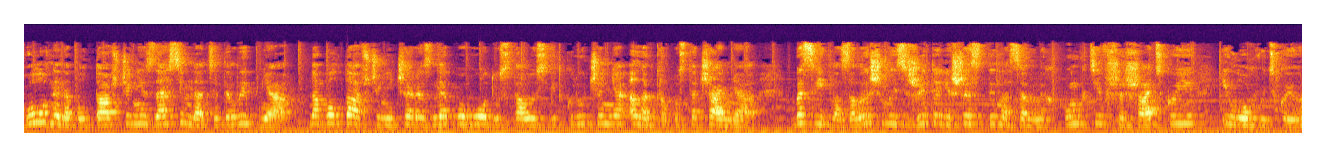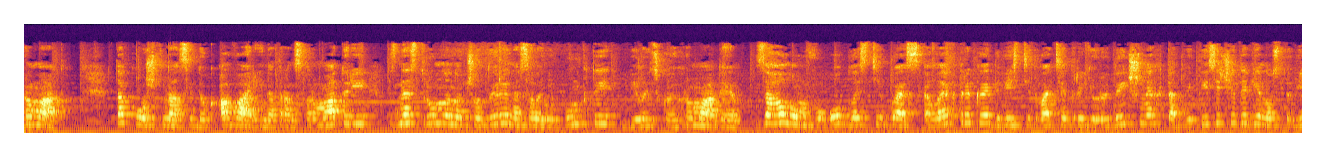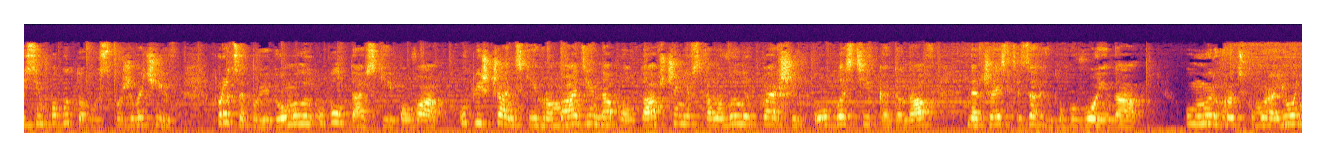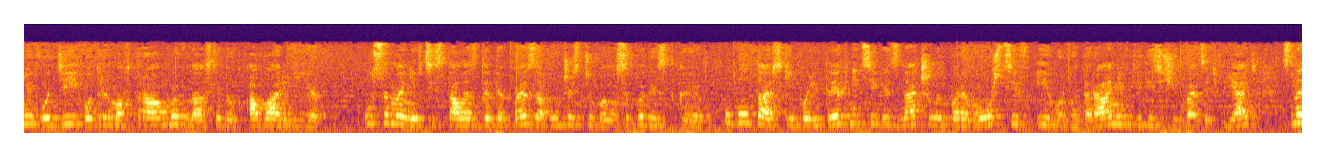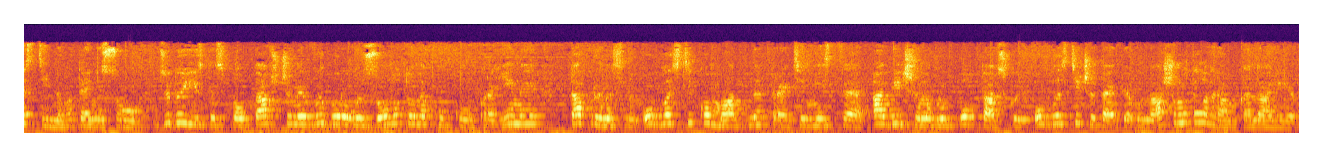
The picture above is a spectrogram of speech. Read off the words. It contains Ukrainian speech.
Головне на Полтавщині за 17 липня. На Полтавщині через непогоду сталося відключення електропостачання. Без світла залишились жителі шести населених пунктів Шишацької і Лохвицької громад. Також внаслідок аварії на трансформаторі знеструмлено чотири населені пункти Білицької громади. Загалом в області без електрики 223 юридичних та 2098 побутових споживачів. Про це повідомили у Полтавській ОВА. У Піщанській громаді на Полтавщині встановили перший в області кетонав на честь загиблого воїна. У Миргородському районі водій отримав травми внаслідок аварії. У Семенівці сталося ДТП за участю велосипедистки. У Полтавській політехніці відзначили переможців ігор ветеранів 2025 з настільного тенісу. Дзюдоїсти з Полтавщини вибороли золото на Кубку України та принесли області командне третє місце. А більше новин Полтавської області читайте у нашому телеграм-каналі.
